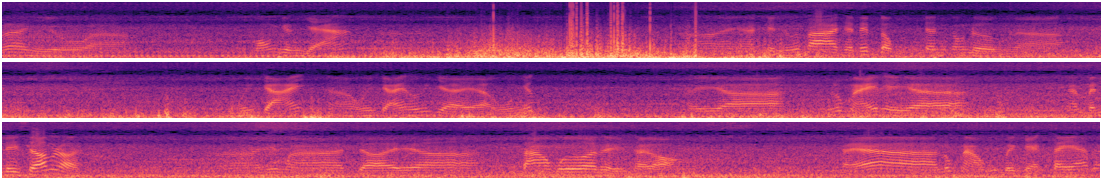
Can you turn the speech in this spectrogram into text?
Rất là nhiều món dân dã. Hành trình của ta sẽ tiếp tục trên con đường Trãi à, Nguyễn Trãi hướng về à, quận nhất. Thì à, lúc nãy thì à, em định đi sớm rồi. À, nhưng mà trời à, tao mưa thì Sài Gòn sẽ à, lúc nào cũng bị kẹt xe đó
